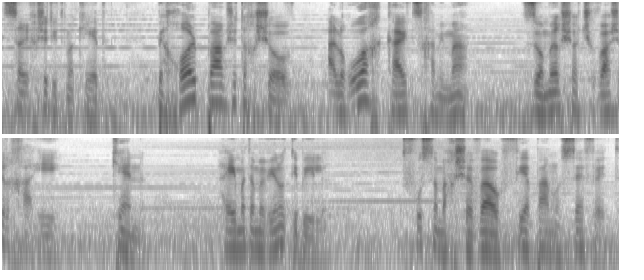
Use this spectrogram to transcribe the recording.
צריך שתתמקד. בכל פעם שתחשוב על רוח קיץ חמימה, זה אומר שהתשובה שלך היא כן. האם אתה מבין אותי ביל? דפוס המחשבה הופיע פעם נוספת.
